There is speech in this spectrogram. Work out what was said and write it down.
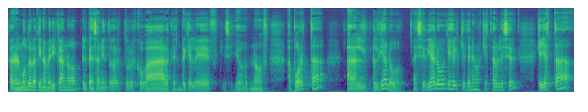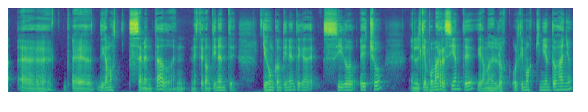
claro, en el mundo latinoamericano, el pensamiento de Arturo Escobar, de Enrique Leff, qué sé yo, nos aporta al, diálogo, ese diálogo que es el que tenemos que establecer, que ya está, eh, eh, digamos, cementado en, este continente, que es un continente que ha sido hecho en el tiempo más reciente, digamos, en los últimos 500 años,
